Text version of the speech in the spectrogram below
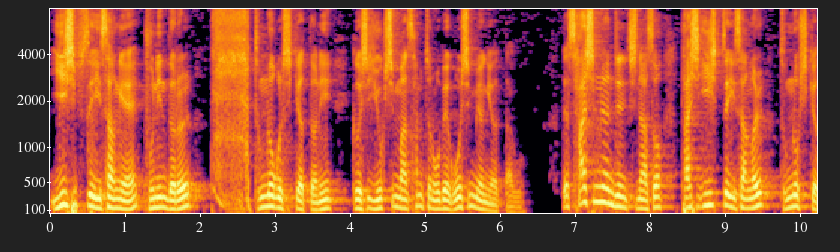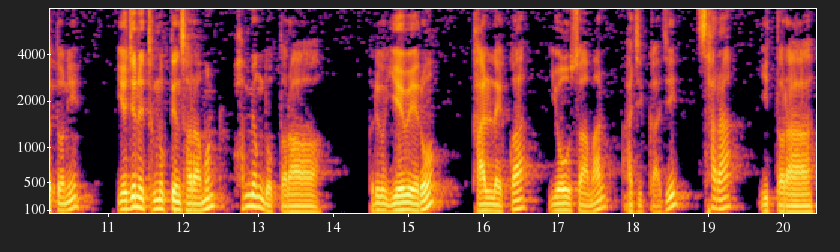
20세 이상의 군인들을 다 등록을 시켰더니 그것이 60만 3,550명이었다고. 근데 40년 지나서 다시 20세 이상을 등록시켰더니 예전에 등록된 사람은 한 명도 없더라. 그리고 예외로 갈렙과 여호수아만 아직까지 살아 있더라.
